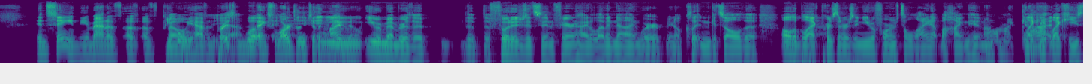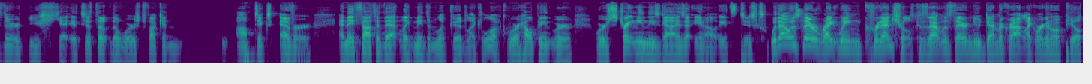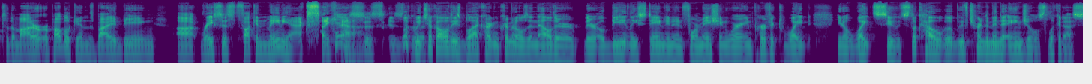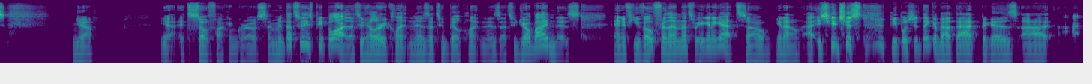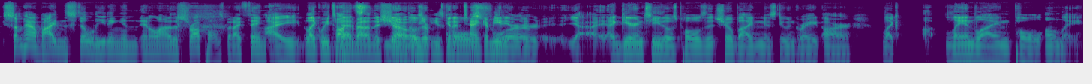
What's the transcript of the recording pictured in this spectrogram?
insane the amount of of, of people oh, we have in prison yeah. well, thanks largely to the crime you, bill. You remember the the the footage that's in Fahrenheit 11.9 where you know Clinton gets all the all the black prisoners in uniforms to line up behind him. Oh my god! Like like he's their yeah. It's just the the worst fucking optics ever and they thought that that like made them look good like look we're helping we're we're straightening these guys you know it's just well that was their right-wing credentials because that was their new democrat like we're going to appeal to the moderate republicans by being uh racist fucking maniacs i guess yeah. is, is look the... we took all of these black hardened criminals and now they're they're obediently standing in formation wearing perfect white you know white suits. Look how we've turned them into angels. Look at us. Yeah yeah, it's so fucking gross. I mean, that's who these people are. That's who Hillary Clinton is. That's who Bill Clinton is. That's who Joe Biden is. And if you vote for them, that's what you're going to get. So, you know, you just people should think about that because uh, somehow Biden's still leading in, in a lot of the straw polls. But I think, I like we talked about on this show, yeah, those are he's going to tank immediately. For, yeah, I, I guarantee those polls that show Biden is doing great are like landline poll only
